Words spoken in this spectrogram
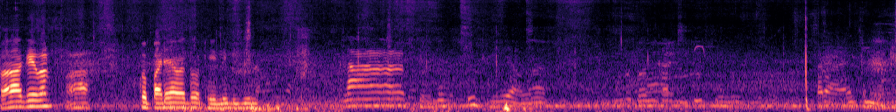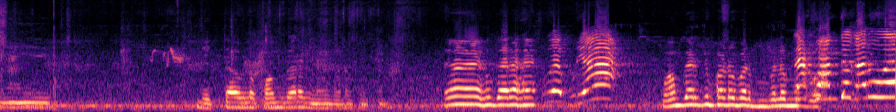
હા કે પણ હા. કોઈ પડ્યા હોય તો ઠેલી બીજી ના લા શું થઈ આવે બંધ કરી દીધું છે. તો નથી. દેખતા પેલો કોમ કરે કે નહીં કરે પૂછે. એ શું કરે હે કોમ કર કે ફટોફટ પેલો હું બોલ- કામ તો કરું હે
